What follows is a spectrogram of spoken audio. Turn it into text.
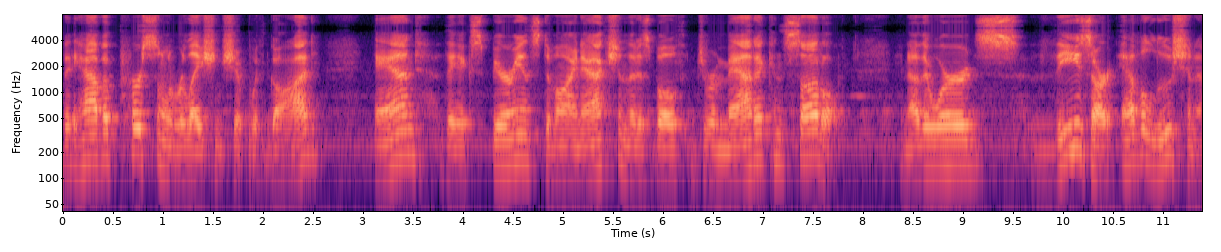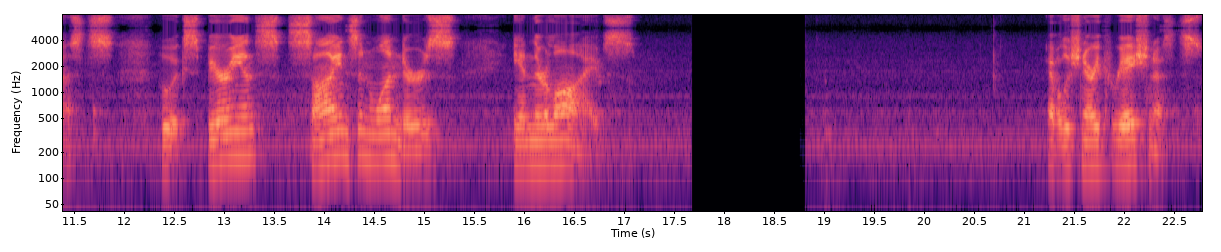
They have a personal relationship with God, and they experience divine action that is both dramatic and subtle. In other words, these are evolutionists who experience signs and wonders in their lives. evolutionary creationists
